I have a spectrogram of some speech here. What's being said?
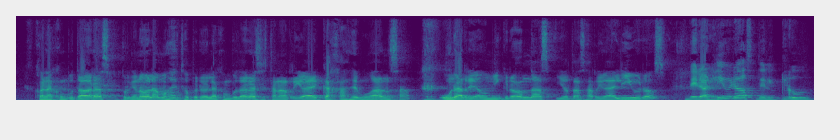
con las computadoras, porque no hablamos de esto, pero las computadoras están arriba de cajas de mudanza, una arriba de un microondas y otras arriba de libros. De los libros del Club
